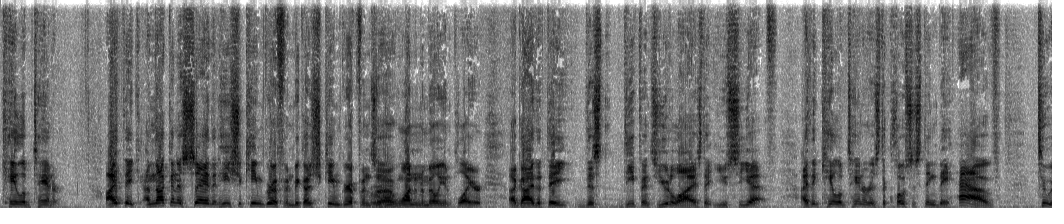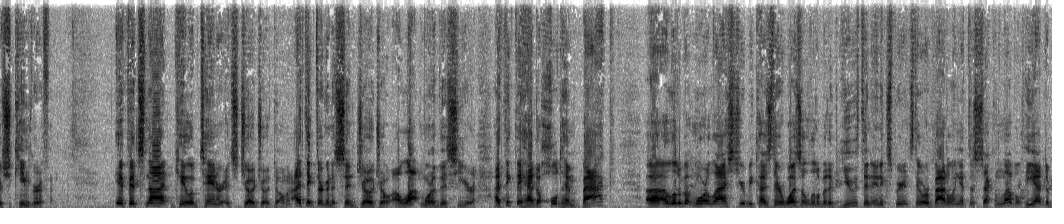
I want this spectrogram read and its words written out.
Caleb Tanner. I think, I'm not going to say that he's Shaquem Griffin because Shaquem Griffin's a Mhm. one in a million player, a guy that they this defense utilized at UCF. I think Caleb Tanner is the closest thing they have to a Shaquem Griffin. If it's not Caleb Tanner, it's JoJo Domann. I think they're going to send JoJo a lot more this year. I think they had to hold him back uh, a little bit more last year because there was a little bit of youth and inexperience they were battling at the second level. He had to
